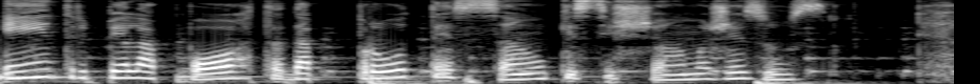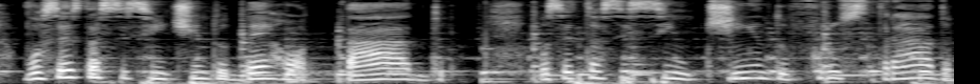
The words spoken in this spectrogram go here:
Entre pela porta da proteção que se chama Jesus. Você está se sentindo derrotado? Você está se sentindo frustrado?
